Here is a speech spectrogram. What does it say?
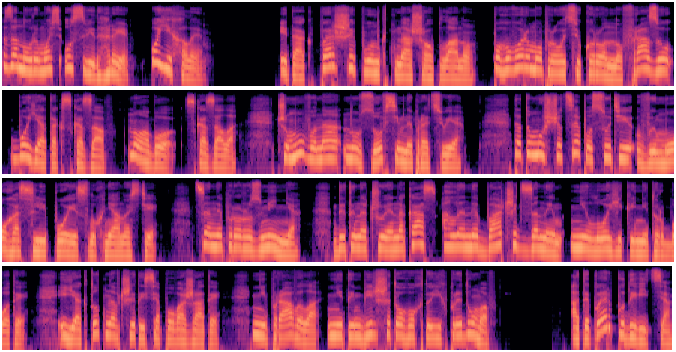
зануримось у світ гри. Поїхали. І так, перший пункт нашого плану. Поговоримо про оцю коронну фразу «бо я так сказав», ну або сказала. Чому вона ну зовсім не працює? Та тому, що це, по суті, вимога сліпої слухняності. Це не про розуміння. Дитина чує наказ, але не бачить за ним ні логіки, ні турботи. І як тут навчитися поважати? Ні правила, ні тим більше того, хто їх придумав. А тепер подивіться.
